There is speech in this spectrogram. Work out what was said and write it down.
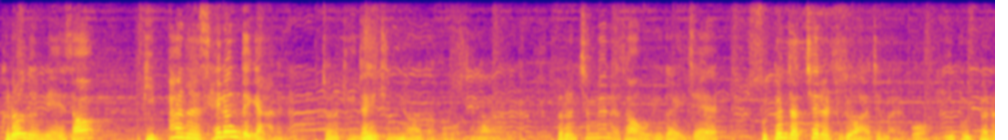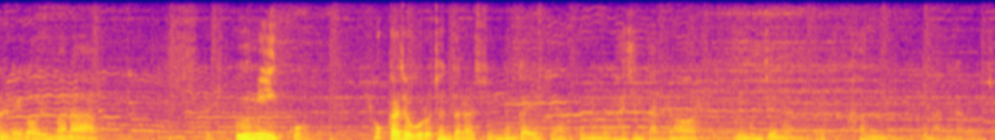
그런 의미에서 비판을 세련되게 하는 것 저는 굉장히 중요하다고 생각합니다. 그런 측면에서 우리가 이제 불편 자체를 두려워하지 말고 이 불편을 내가 얼마나 의미 있고 효과적으로 전달할 수 있는가에 대한 고민을 하신다면 이 문제는 그렇게 큰 건 아니라는 거죠.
